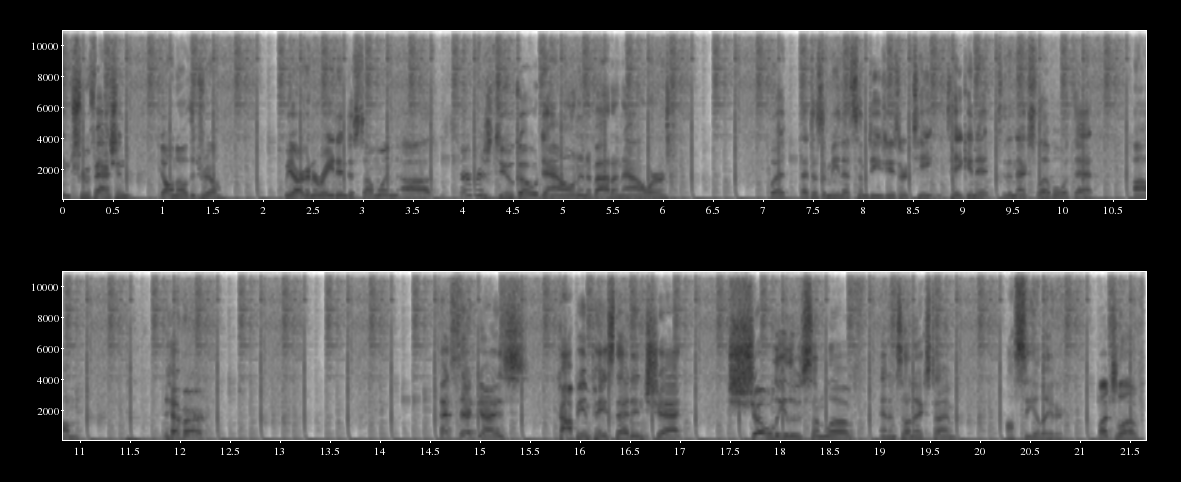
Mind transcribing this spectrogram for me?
in true fashion, y'all know the drill. We are going to raid into someone. Uh, the servers do go down in about an hour, but that doesn't mean that some DJs are t- taking it to the next level with that. Um, never. That said, guys, copy and paste that in chat. Show Lilu some love, and until next time, I'll see you later. Much love.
